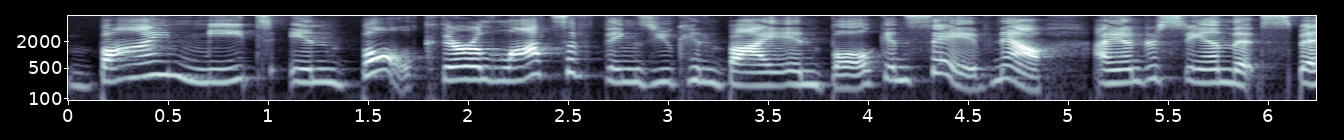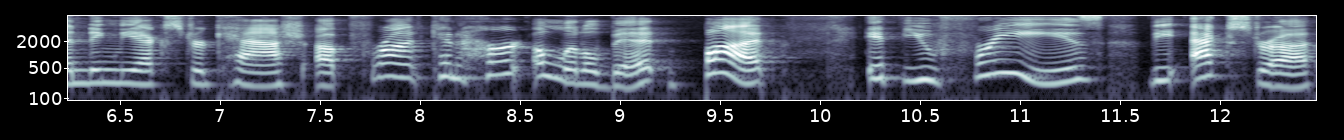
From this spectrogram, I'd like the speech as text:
buy meat in bulk. There are lots of things you can buy in bulk and save. Now, I understand that spending the extra cash up front can hurt a little bit, but if you freeze the extra,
